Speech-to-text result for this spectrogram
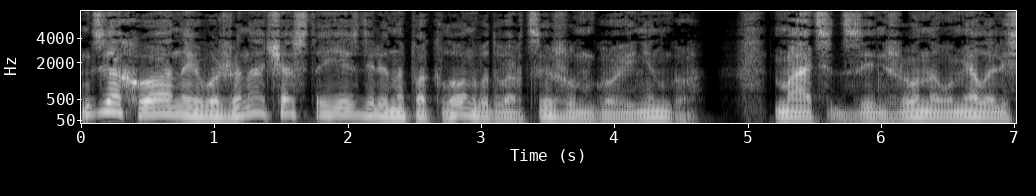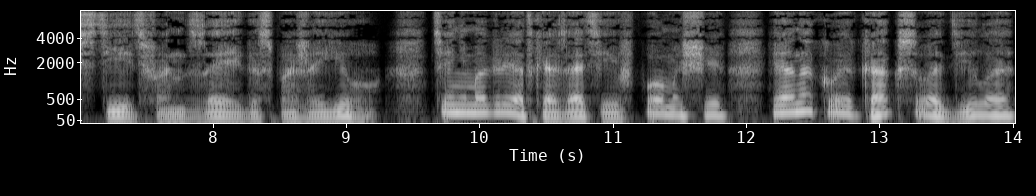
Дзяхуан и его жена часто ездили на поклон во дворцы Жунго и Нинго. Мать Цзиньжуна умела льстить Фэнзе и госпоже Ю. Те не могли отказать ей в помощи, и она кое-как сводила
